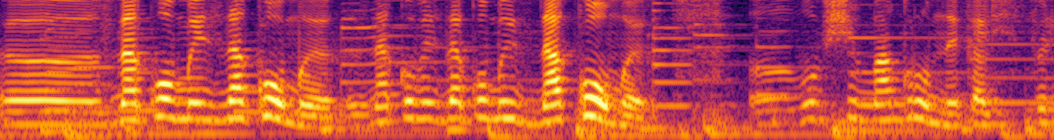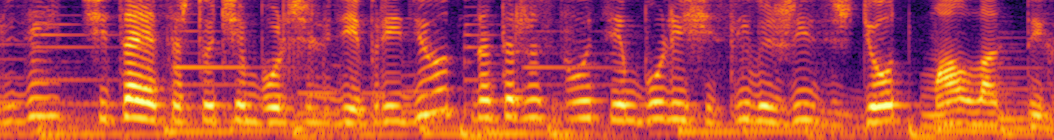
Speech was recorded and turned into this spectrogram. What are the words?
э, знакомые знакомых, знакомые знакомые знакомых. В общем, огромное количество людей. Считается, что чем больше людей придет на торжество, тем более счастливой жизнь ждет молодых.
